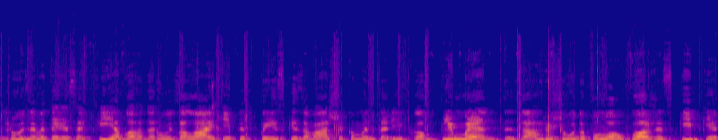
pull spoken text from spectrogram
Друзі, Терія Софія, благодарую за лайки, підписки, за ваші коментарі, компліменти, за грошову допомогу. Боже, скільки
